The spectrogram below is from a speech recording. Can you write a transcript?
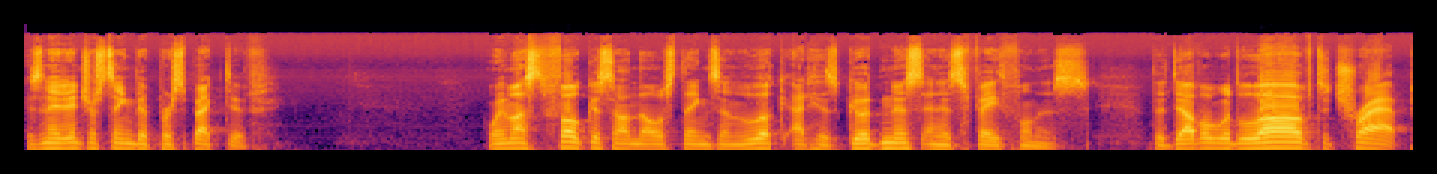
Isn't it interesting the perspective? We must focus on those things and look at his goodness and his faithfulness. The devil would love to trap,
